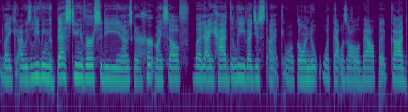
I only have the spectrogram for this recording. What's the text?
like I was leaving the best university and I was going to hurt myself, but I had to leave. I just I won't go into what that was all about, but God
